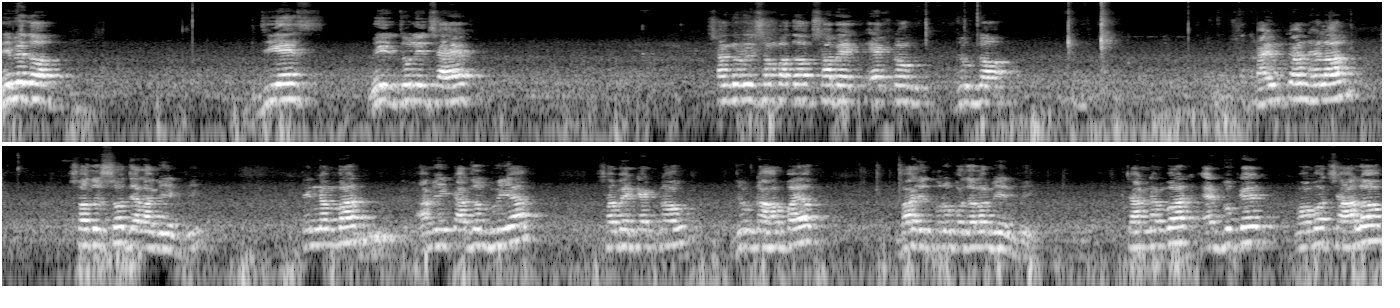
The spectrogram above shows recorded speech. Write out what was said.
নিবেদক জিএস মীর জলিল সাহেব, সাংগঠনিক সম্পাদক সাবেক এক নং যুগ্ম কায়ুম খান হেলাল, সদস্য জেলা বিএনপি। তিন নম্বর, আমি কাজল ভুইয়া, সাবেক এক নং যুগ্ম আহ্বায়ক, বাজিতপুর উপজেলা বিএনপি। চার নম্বর অ্যাডভোকেট মোহাম্মদ শাহ আলম,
